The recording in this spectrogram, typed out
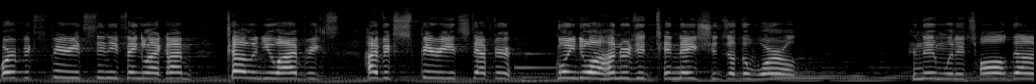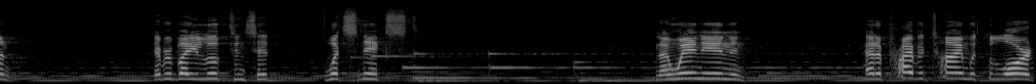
or have experienced anything like I'm telling you I've, ex- I've experienced after going to 110 nations of the world, and then when it's all done, everybody looked and said, What's next? And I went in and had a private time with the Lord.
